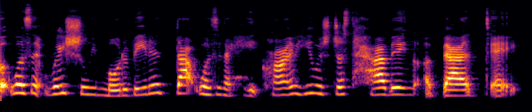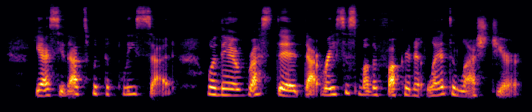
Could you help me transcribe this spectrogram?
it wasn't racially motivated. That wasn't a hate crime. He was just having a bad day. Yeah, see, that's what the police said when they arrested that racist motherfucker in Atlanta last year.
